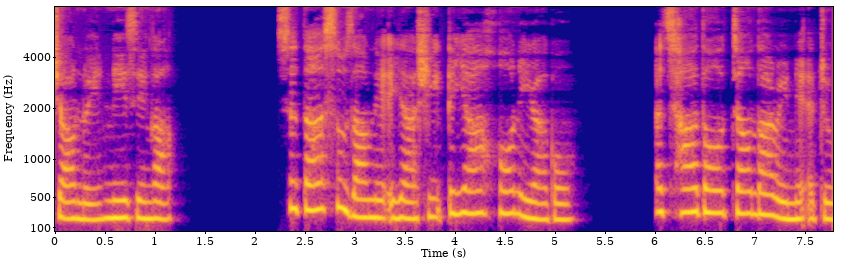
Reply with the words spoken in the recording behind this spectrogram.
ကျောင်းတွင်နေစဉ်ကစစ်သားစုဆောင်းတဲ့အရာရှိတရားဟောနေတာကိုအခြားသောကျောင်းသားတွေနဲ့အတူ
